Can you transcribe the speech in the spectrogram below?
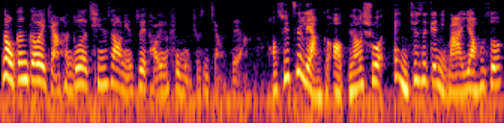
那我跟各位讲，很多的青少年最讨厌父母就是讲这样。好，所以这两个哦，比方说，哎，你就是跟你妈一样，或者说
